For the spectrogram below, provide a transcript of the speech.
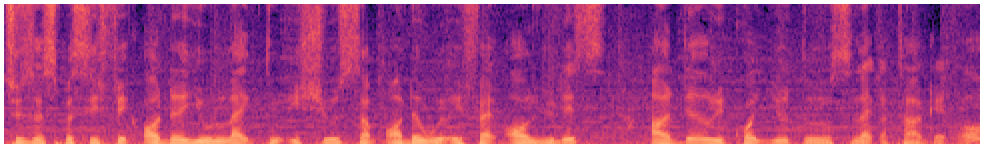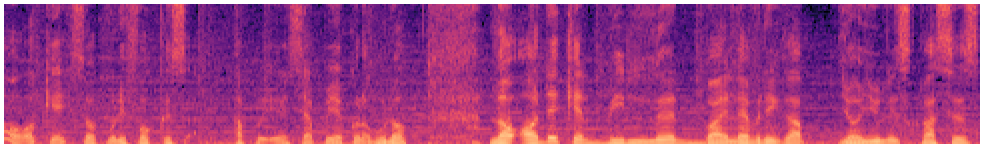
Choose a specific order you like to issue. Some order will affect all units. Order require you to select a target. Oh okay. So aku boleh fokus apa Siapa yang aku nak bunuh. Now order can be learned by leveling up your unit's classes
